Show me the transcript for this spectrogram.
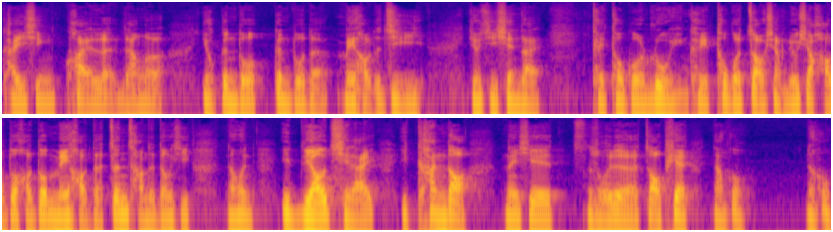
开心快乐，然后有更多更多的美好的记忆。尤其现在，可以透过录影，可以透过照相，留下好多好多美好的珍藏的东西。然后一聊起来，一看到那些所谓的照片，然后，然后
